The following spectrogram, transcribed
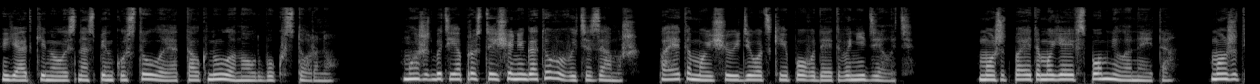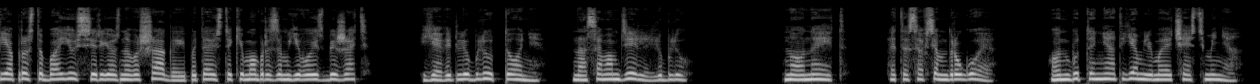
Я откинулась на спинку стула и оттолкнула ноутбук в сторону. Может быть, я просто еще не готова выйти замуж, поэтому ищу идиотские поводы этого не делать. Может, поэтому я и вспомнила Нейта. Может, я просто боюсь серьезного шага и пытаюсь таким образом его избежать. Я ведь люблю Тони, на самом деле люблю. Но Нейт — это совсем другое. Он будто неотъемлемая часть меня.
